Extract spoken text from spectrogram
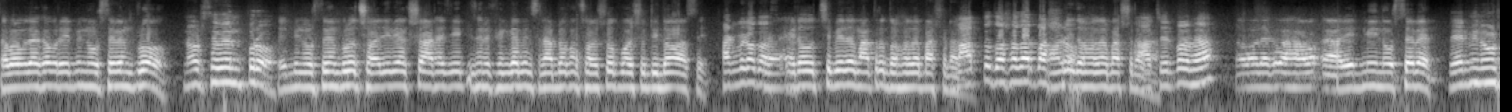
তারপর আমরা দেখাবো Redmi Note seven Pro Note seven Pro Redmi Note seven Pro ছয় জিবি একশো আঠাশ জিবি পিছনে ফিঙ্গারপ্রিন্ট স্ন্যাপড্রাগন ছয়শো পঁয়ষট্টি দেওয়া আছে। থাকবে কত এটা হচ্ছে পেয়ে মাত্র দশ হাজার পাঁচশো টাকা। মাত্র দশ হাজার পাঁচশো। দশ হাজার পাঁচশো টাকা। আচ্ছা এরপরে ভাইয়া? তারপর দেখাবো Redmi Note seven Redmi Note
